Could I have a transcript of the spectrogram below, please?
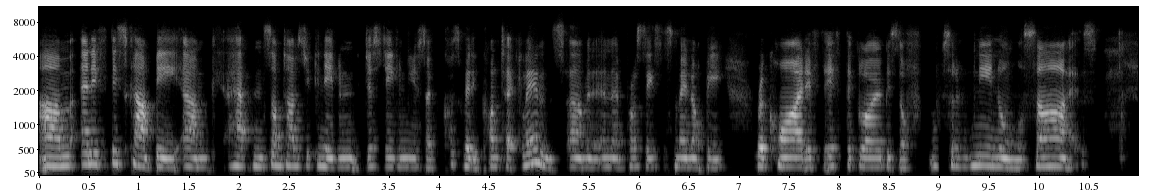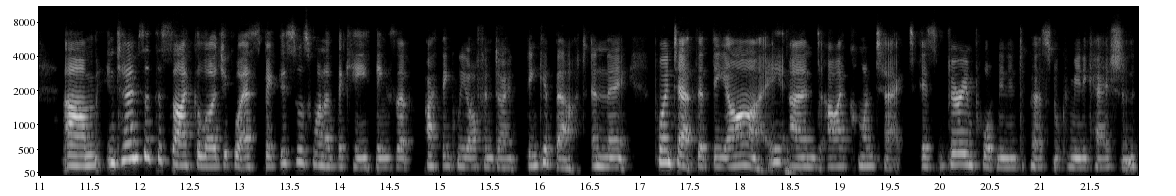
Um, and if this can't be um, happen, sometimes you can even just even use a cosmetic contact lens, um, and, and a prosthesis may not be required if, if the globe is of sort of near normal size. Um, in terms of the psychological aspect, this was one of the key things that I think we often don't think about. And they point out that the eye and eye contact is very important in interpersonal communication.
